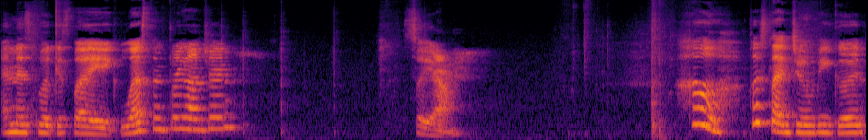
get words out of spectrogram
And this book is like less than 300. So yeah. Please let June be good.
